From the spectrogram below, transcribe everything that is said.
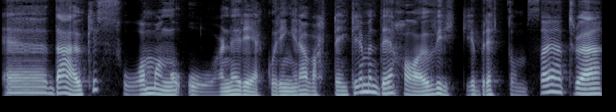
eh, det er jo ikke så mange årene Reko-ringer har vært, egentlig, men det har jo virkelig bredt om seg. Jeg tror jeg,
